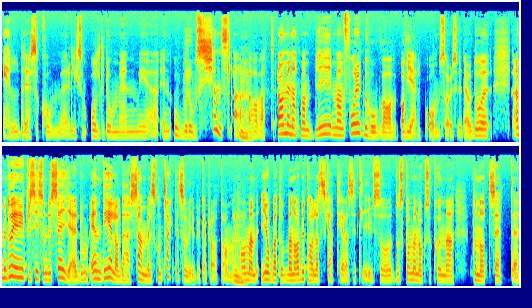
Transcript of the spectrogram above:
äldre så kommer liksom ålderdomen med en oroskänsla av att, ja, men att man, blir, man får ett behov av, av hjälp och omsorg och så vidare. Och då, ja, men då är det ju precis som du säger, de, en del av det här samhällskontraktet som vi brukar prata om. Att Har man jobbat och man har betalat skatt hela sitt liv så då ska man också kunna på något sätt eh,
